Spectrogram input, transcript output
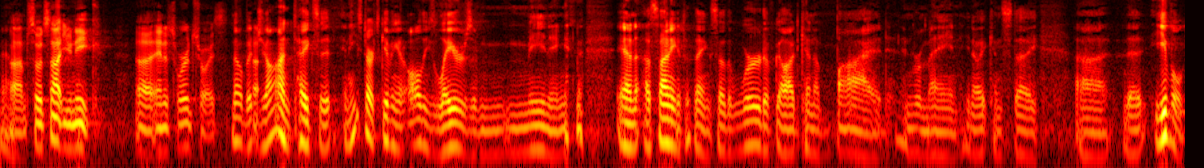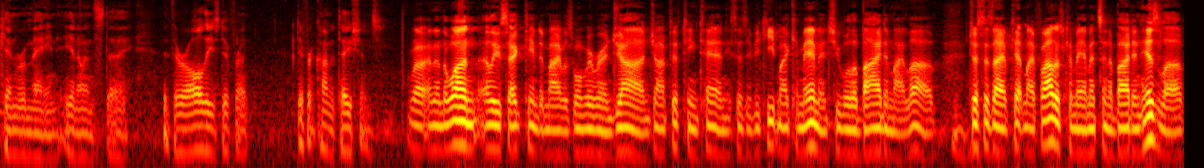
yeah. um, so it's not unique uh, in its word choice. No, but John takes it and he starts giving it all these layers of meaning and assigning it to things. So the Word of God can abide and remain. You know, it can stay. Uh, that evil can remain. You know, and stay. That there are all these different different connotations. Well, and then the one at least that came to mind was when we were in John, John fifteen ten. He says, "If you keep my commandments, you will abide in my love, just as I have kept my Father's commandments and abide in His love."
